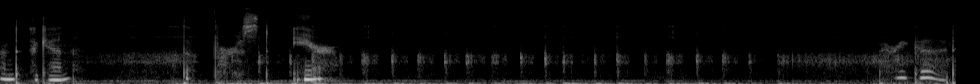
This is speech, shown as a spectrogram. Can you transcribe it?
And again, ear. Very good.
